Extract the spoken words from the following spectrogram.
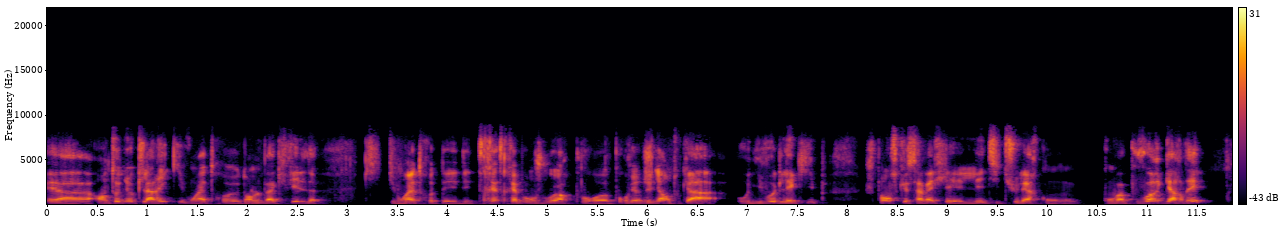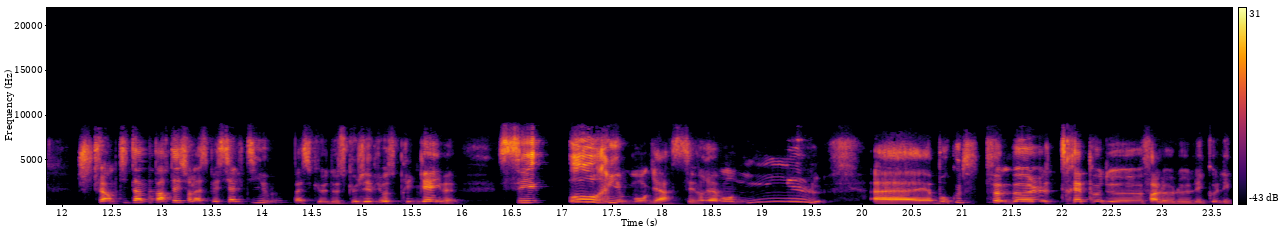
et Antonio Clary, qui vont être dans le backfield, qui, vont être des, très très bons joueurs pour, pour Virginia, en tout cas au niveau de l'équipe. Je pense que ça va être les, titulaires qu'on va pouvoir garder. Je fais un petit aparté sur la spécial team parce que de ce que j'ai vu au Spring Game, c'est horrible, mon gars. C'est vraiment nul. Euh, beaucoup de fumbles, très peu de. Enfin, le, les,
